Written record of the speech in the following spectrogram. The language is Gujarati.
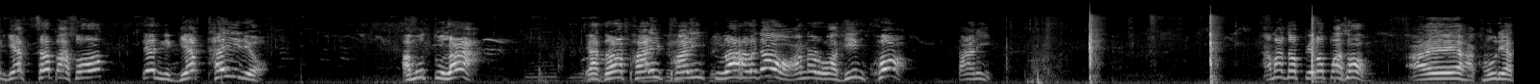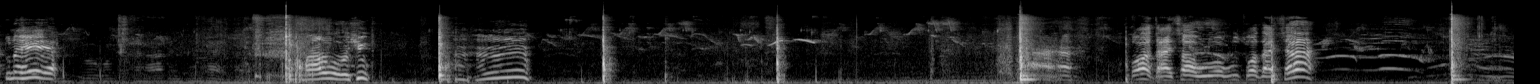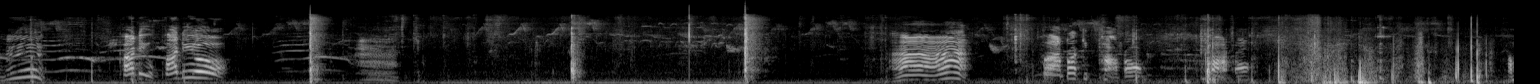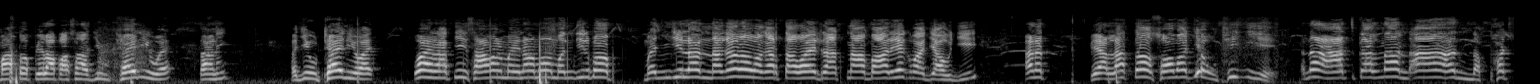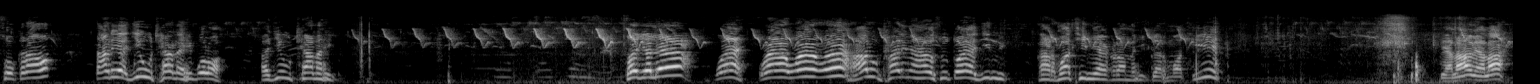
નફટ ગેસ છે પાછો. તે ગેસ થઈ રહ્યો. અમુક તુલા તો જાય છે અવળું અવળું તો જાય છે હમ. ફાટ્યું ફાટ્યું હા હા ફાટો કે ફાટો ફાટો આમાં તો પેલા પાછા હજી ઉઠ્યા નહીં હોય તાણી હજી ઉઠ્યા નહીં હોય ઓય રાતે શ્રાવણ મહિનામાં મંદિરમાં મંજીલા નગારો વગાડતા હોય રાતના બાર એક વાગ્યા સુધી અને પહેલા તો સો વાગે ઉઠી જઈએ અને આજકાલના આ નફટ છોકરાઓ તારી હજી ઉઠ્યા નહીં બોલો. હજી ઉઠ્યા નહીં. તો જલે ઓય ઓય ઓય ઓય હાલ ઉઠાડીને આવ્યો છું તોય હજી ઘરમાંથી નીકળ્યા નહીં ઘરમાંથી. વેલા વેલા.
